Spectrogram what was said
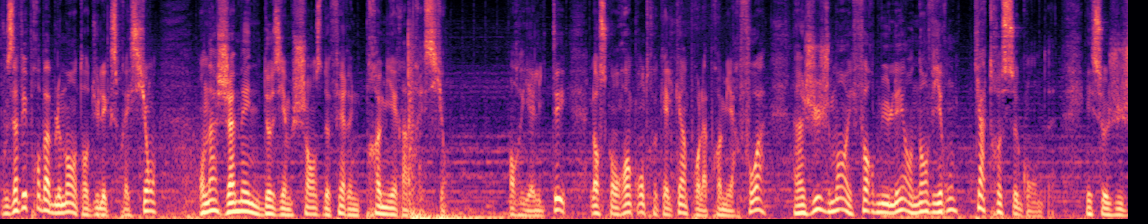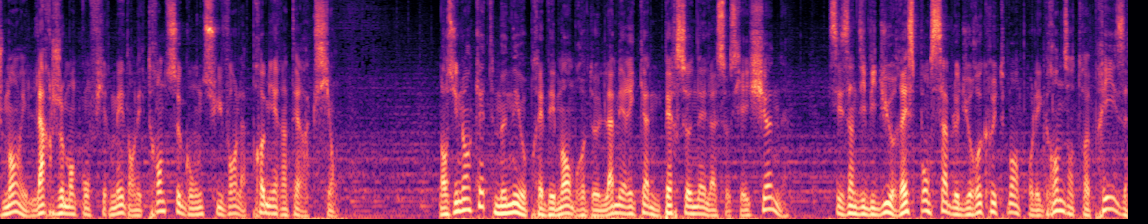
Vous avez probablement entendu l'expression ⁇ on n'a jamais une deuxième chance de faire une première impression ⁇ en réalité, lorsqu'on rencontre quelqu'un pour la première fois, un jugement est formulé en environ 4 secondes, et ce jugement est largement confirmé dans les 30 secondes suivant la première interaction. Dans une enquête menée auprès des membres de l'American Personnel Association, ces individus responsables du recrutement pour les grandes entreprises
